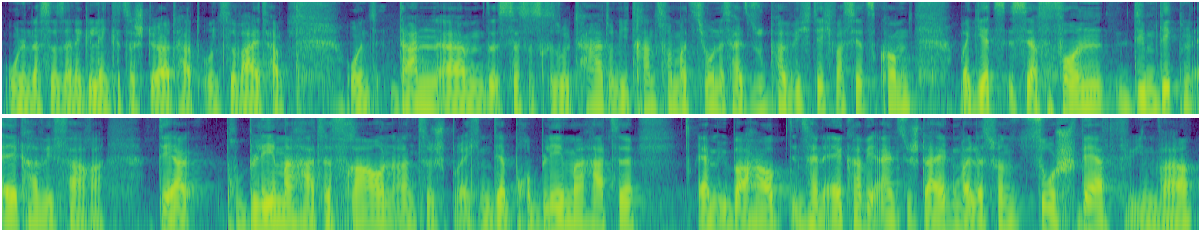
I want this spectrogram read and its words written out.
ohne dass er seine Gelenke zerstört hat und so weiter. Und dann ähm, ist das das Resultat und die Transformation ist halt super wichtig, was jetzt kommt, weil jetzt ist er von dem dicken LKW-Fahrer, der Probleme hatte, Frauen anzusprechen, der Probleme hatte, ähm, überhaupt in seinen LKW einzusteigen, weil das schon so schwer für ihn war,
